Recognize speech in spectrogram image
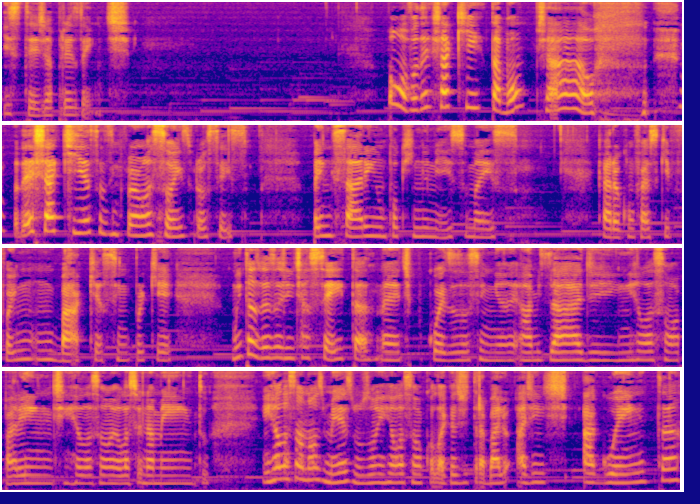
Esteja presente. Bom, eu vou deixar aqui, tá bom? Tchau! vou deixar aqui essas informações para vocês pensarem um pouquinho nisso, mas Cara, eu confesso que foi um, baque, assim, porque muitas vezes a gente aceita, né, tipo, coisas assim, a amizade em relação ao parente, em relação ao relacionamento, em relação a nós mesmos ou em relação a colegas de trabalho, a gente aguenta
